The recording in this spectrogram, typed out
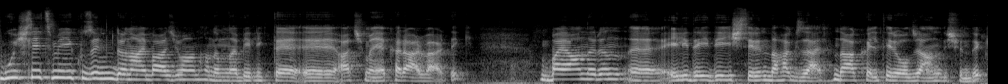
Bu işletmeyi kuzenim Dönay Bağcıvan Hanım'la birlikte e, açmaya karar verdik. Bayanların e, eli değdiği işlerin daha güzel, daha kaliteli olacağını düşündük.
